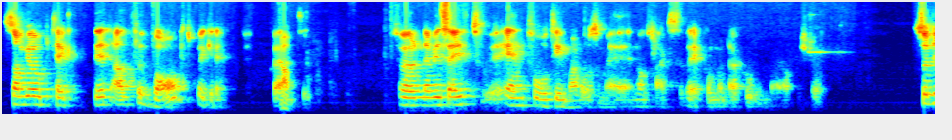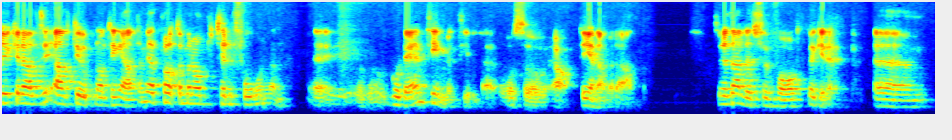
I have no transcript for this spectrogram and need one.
som vi har upptäckt, det är ett alltför vagt begrepp, skärmtid. Ja. För när vi säger en, två timmar då som är någon slags rekommendation, vad jag förstår. Så dyker det alltid, alltid upp någonting annat. Jag pratar med någon på telefonen. Eh, går det en timme till där? Och så, ja, det ena med det andra. Så det är ett alldeles för vagt begrepp. Um,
